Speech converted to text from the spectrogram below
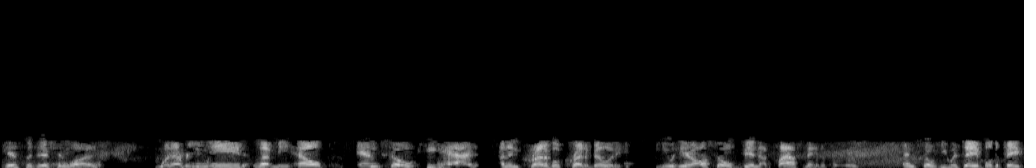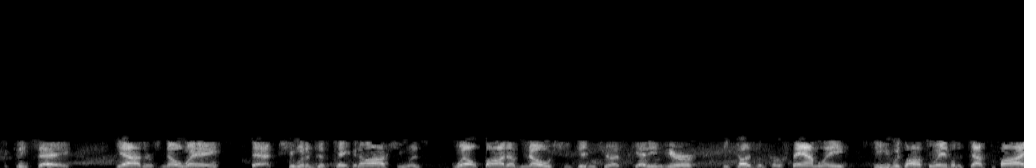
His position was, whatever you need, let me help. And so he had an incredible credibility. He, he had also been a classmate of hers. And so he was able to basically say, yeah, there's no way that she would have just taken off. She was well thought of. No, she didn't just get in here because of her family. He was also able to testify,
